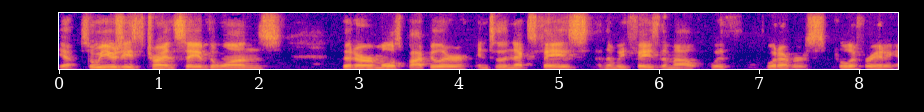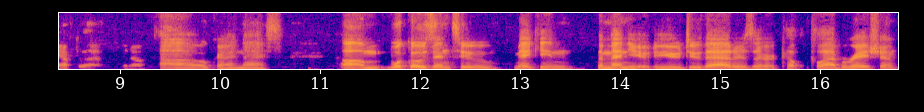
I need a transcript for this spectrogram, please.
yeah. So we usually try and save the ones that are most popular into the next phase, and then we phase them out with whatever's proliferating after that. You know. Oh, okay. Nice. Um, what goes into making the menu? Do you do that? Is there a co- collaboration?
